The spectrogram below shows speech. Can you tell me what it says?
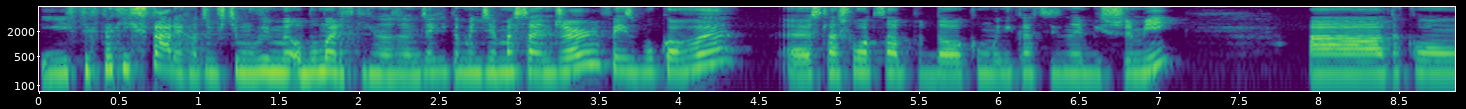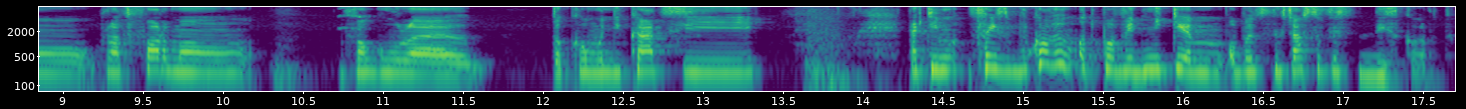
I z tych takich starych, oczywiście mówimy o boomerskich narzędziach, i to będzie Messenger facebookowy, slash WhatsApp do komunikacji z najbliższymi, a taką platformą w ogóle do komunikacji, takim facebookowym odpowiednikiem obecnych czasów jest Discord.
